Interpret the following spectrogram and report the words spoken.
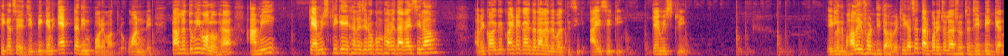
ঠিক আছে? জীববিজ্ঞান একটা দিন পরে মাত্র ওয়ান ডে তাহলে তুমি বলো ভাইয়া, আমি কেমিস্ট্রিকে এখানে যেরকমভাবে দাগাইছিলাম, আমি কয় কয়টা কয়টা দাগাতে পারতেছি? আইসিটি কেমিস্ট্রি এগুলোতে ভালো ইফোর্ট দিতে হবে, ঠিক আছে? তারপরে চলে আসে হচ্ছে জীববিজ্ঞান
